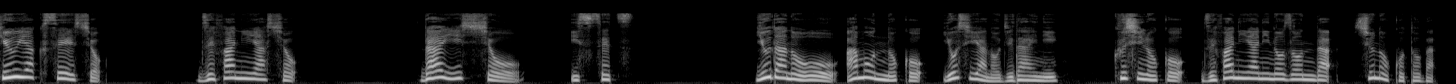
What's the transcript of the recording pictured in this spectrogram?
旧約聖書ゼファニア書第一章一節。ユダの王アモンの子ヨシアの時代にクシの子ゼファニアに臨んだ主の言葉。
